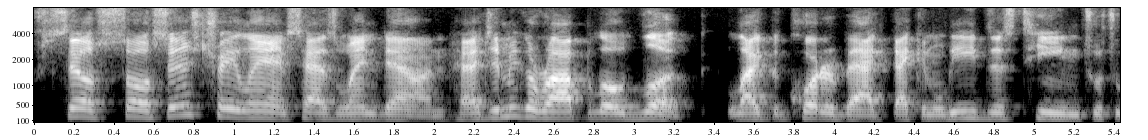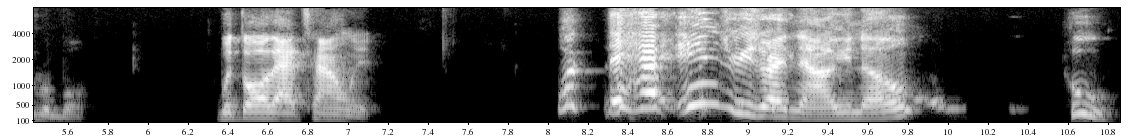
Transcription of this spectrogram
so so since Trey Lance has went down. Had Jimmy Garoppolo looked like the quarterback that can lead this team to a Super Bowl with all that talent? What they have injuries right now, you know. Who?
